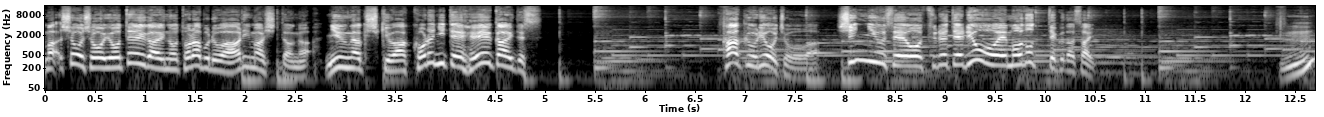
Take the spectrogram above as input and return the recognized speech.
ま少々予定外のトラブルはありましたが入学式はこれにて閉会です。各寮長は新入生を連れて寮へ戻ってください。ん？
